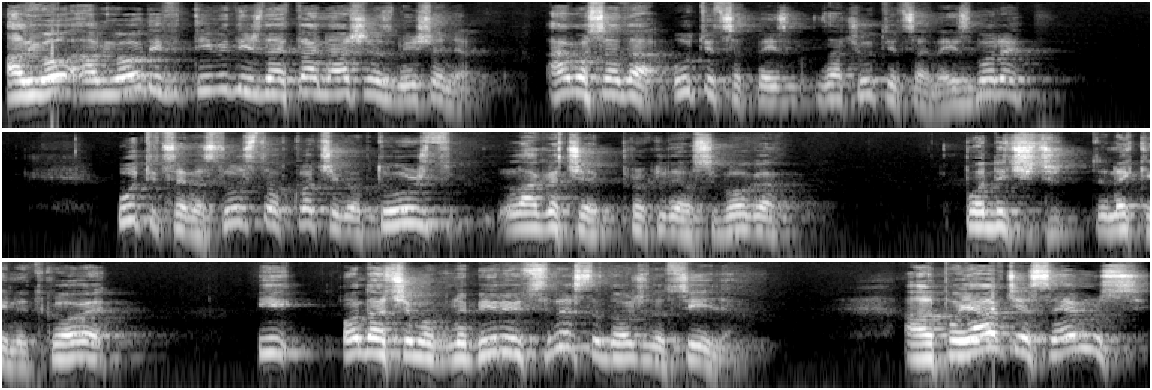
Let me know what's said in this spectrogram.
Ali, ali ovdje ti vidiš da je taj način razmišljanja. Ajmo sada utjecati na izbore, znači utjecaj na izbore, utjecaj na sustav, ko će ga tužiti, lagaće, proklinjao se Boga, podići neke nitkove i onda ćemo ne birajući sredstva doći do cilja. Ali pojavit će se Evnusi.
